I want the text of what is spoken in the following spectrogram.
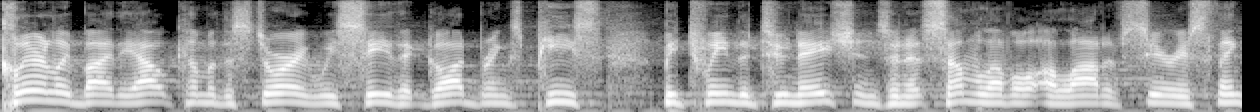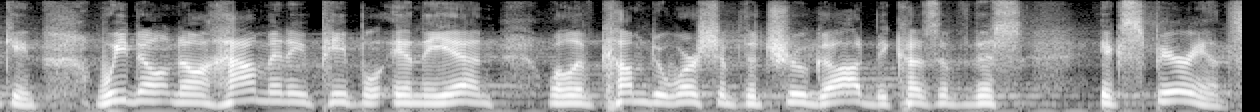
Clearly, by the outcome of the story, we see that God brings peace between the two nations, and at some level, a lot of serious thinking. We don't know how many people in the end will have come to worship the true God because of this experience.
